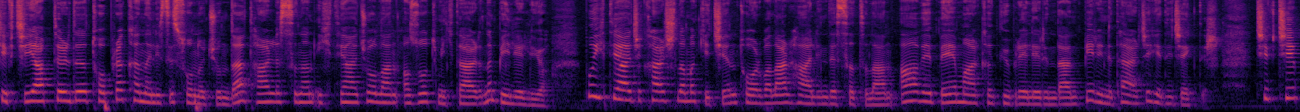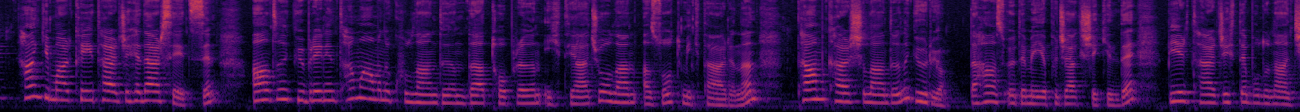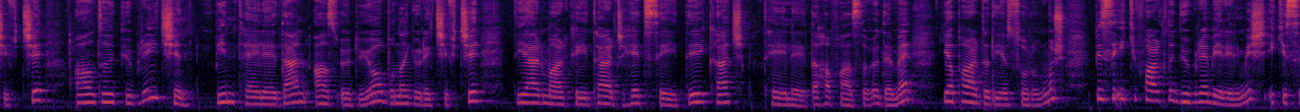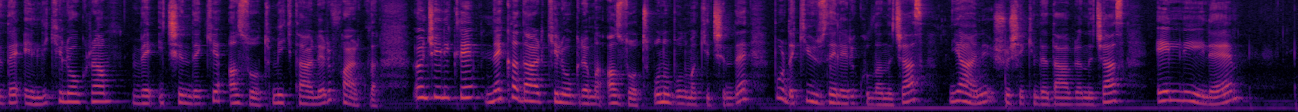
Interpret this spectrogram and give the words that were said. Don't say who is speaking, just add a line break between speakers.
çiftçi yaptırdığı toprak analizi sonucunda tarlasının ihtiyacı olan azot miktarını belirliyor. Bu ihtiyacı karşılamak için torbalar halinde satılan A ve B marka gübrelerinden birini tercih edecektir. Çiftçi hangi markayı tercih ederse etsin, aldığı gübrenin tamamını kullandığında toprağın ihtiyacı olan azot miktarının tam karşılandığını görüyor. Daha az ödeme yapacak şekilde bir tercihte bulunan çiftçi aldığı gübre için 1000 TL'den az ödüyor. Buna göre çiftçi diğer markayı tercih etseydi kaç TL daha fazla ödeme yapardı diye sorulmuş. Bize iki farklı gübre verilmiş. İkisi de 50 kilogram ve içindeki azot miktarları farklı. Öncelikle ne kadar kilogramı azot bunu bulmak için de buradaki yüzdeleri kullanacağız. Yani şu şekilde davranacağız. 50 ile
